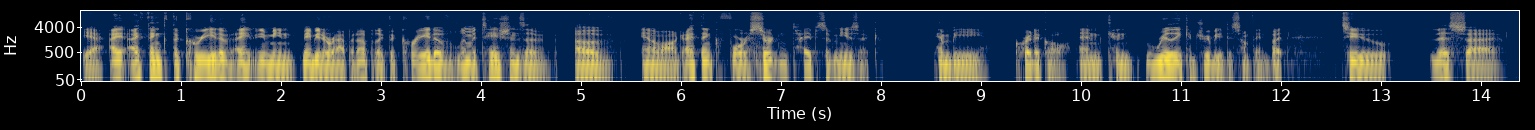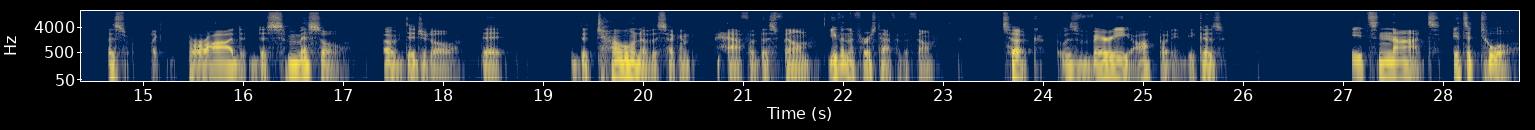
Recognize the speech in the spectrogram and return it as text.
yeah, I, I think the creative I, I mean, maybe to wrap it up, like the creative limitations of of analog, I think for certain types of music can be critical and can really contribute to something. But to this uh this like broad dismissal of digital that the tone of the second half of this film, even the first half of the film, took was very off putting because it's not, it's a tool.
